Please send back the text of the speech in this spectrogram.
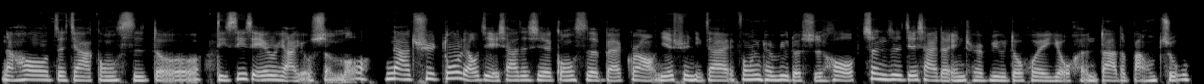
然后这家公司的 disease area 有什么？那去多了解一下这些公司的 background，也许你在 phone interview 的时候，甚至接下来的 interview 都会有很大的帮助。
